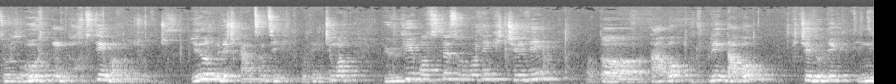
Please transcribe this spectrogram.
зүйл өөрт нь тогтдсон боломж болж байна. Энэ бол мэдээж ганцхан цэглэхгүй. Энэ чинь бол ерөнхий болцлын сургуулийн хичээлийн одоо дагуу, хөтөлбөрийн дагуу хичээлүүдийг энэ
